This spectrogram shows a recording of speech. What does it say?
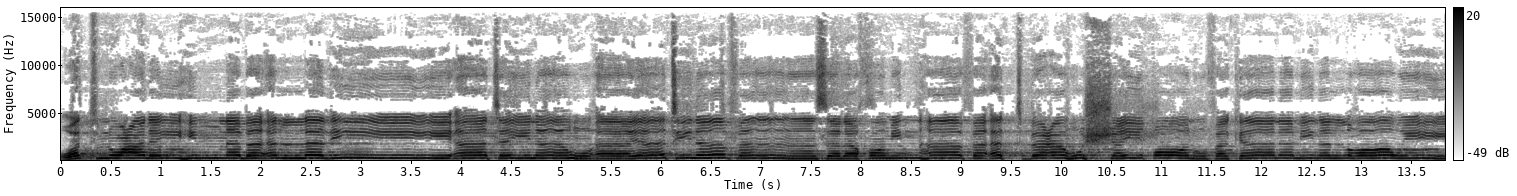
واتل عليهم نبأ الذي آتيناه آياتنا فانسلخ منها فأتبعه الشيطان فكان من الغاوين.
